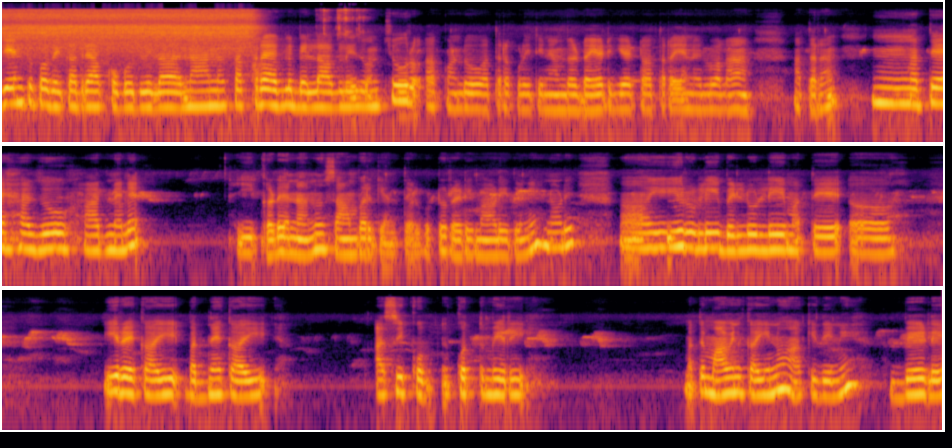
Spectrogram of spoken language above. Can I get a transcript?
ಜೇನುತುಪ್ಪ ಬೇಕಾದರೆ ಹಾಕ್ಕೋಬೋದು, ಇಲ್ಲ ನಾನು ಸಕ್ಕರೆ ಆಗಲಿ, ಬೆಲ್ಲ ಆಗಲಿ ಒಂಚೂರು ಹಾಕ್ಕೊಂಡು ಆ ಥರ ಕುಡಿತೀನಿ. ಒಂದು ಡಯಟ್ ಗೇಟ್ ಆ ಥರ ಏನು ಇಲ್ವಲ್ಲ, ಆ ಥರ. ಮತ್ತು ಅದು ಆದಮೇಲೆ ಈ ಕಡೆ ನಾನು ಸಾಂಬಾರಿಗೆ ಅಂತ ಹೇಳ್ಬಿಟ್ಟು ರೆಡಿ ಮಾಡಿದ್ದೀನಿ. ನೋಡಿ ಈರುಳ್ಳಿ, ಬೆಳ್ಳುಳ್ಳಿ, ಮತ್ತು ಹೀರೆಕಾಯಿ, ಬದನೆಕಾಯಿ, ಹಸಿ ಕೊತ್ತಂಬರಿ ಮತ್ತು ಮಾವಿನಕಾಯಿನೂ ಹಾಕಿದ್ದೀನಿ. ಬೇಳೆ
